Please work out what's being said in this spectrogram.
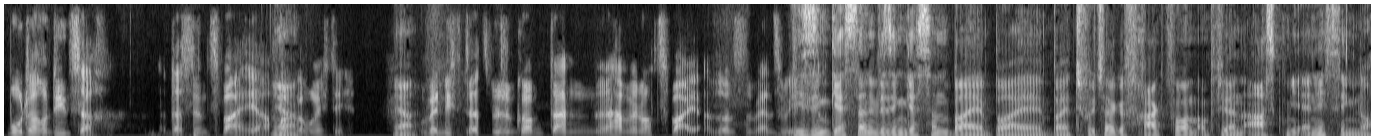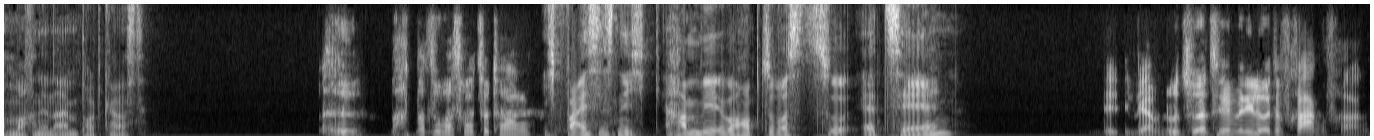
Montag und Dienstag. Das sind zwei, ja, Ja. vollkommen richtig. Ja. Und wenn nichts dazwischen kommt, dann haben wir noch zwei. Ansonsten werden es Wir sind gestern, wir sind gestern bei, bei, bei Twitter gefragt worden, ob wir ein Ask Me Anything noch machen in einem Podcast. Äh, macht man sowas heutzutage? Ich weiß es nicht. Haben wir überhaupt sowas zu erzählen? Wir haben nur zu erzählen, wenn die Leute Fragen fragen.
